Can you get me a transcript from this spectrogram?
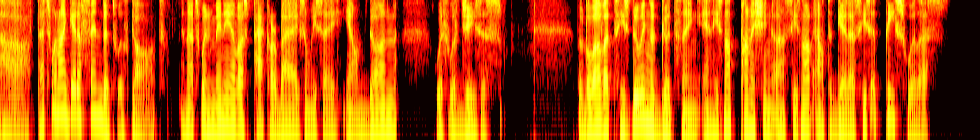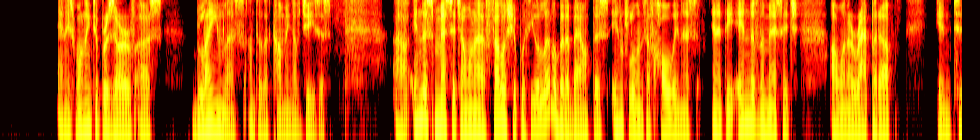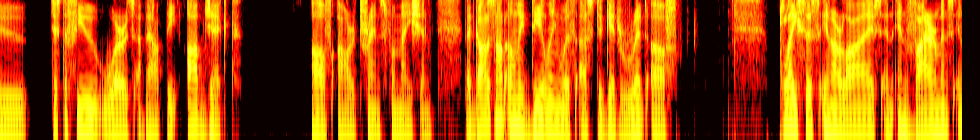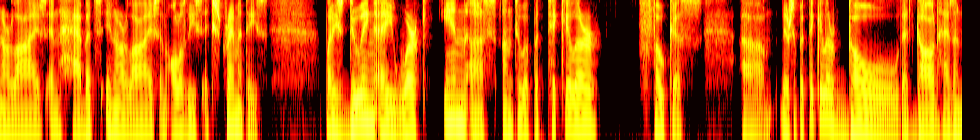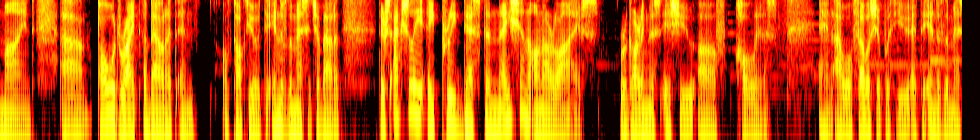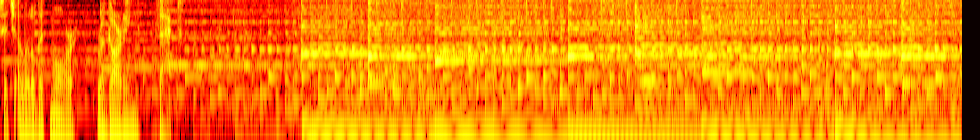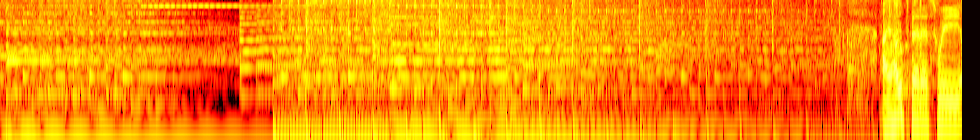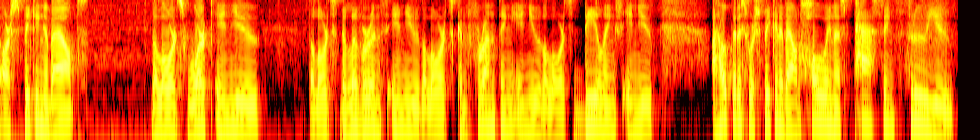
uh, that's when I get offended with God. And that's when many of us pack our bags and we say, Yeah, I'm done with, with Jesus. But, beloved, He's doing a good thing and He's not punishing us. He's not out to get us. He's at peace with us. And He's wanting to preserve us blameless unto the coming of Jesus. Uh, in this message, I want to fellowship with you a little bit about this influence of holiness. And at the end of the message, I want to wrap it up into just a few words about the object of our transformation. That God is not only dealing with us to get rid of places in our lives and environments in our lives and habits in our lives and all of these extremities, but He's doing a work in us unto a particular focus. Um, there's a particular goal that God has in mind. Uh, Paul would write about it, and I'll talk to you at the end of the message about it. There's actually a predestination on our lives regarding this issue of holiness. And I will fellowship with you at the end of the message a little bit more regarding that. I hope that as we are speaking about the Lord's work in you, the Lord's deliverance in you, the Lord's confronting in you, the Lord's dealings in you, I hope that as we're speaking about holiness passing through you,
